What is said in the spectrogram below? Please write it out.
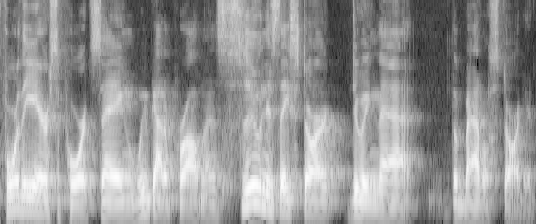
for the air support saying, We've got a problem. As soon as they start doing that, the battle started.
